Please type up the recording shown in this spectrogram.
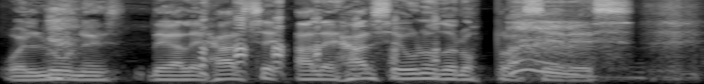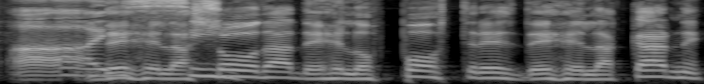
o el lunes, de alejarse, alejarse uno de los placeres. Ay, deje la soda, deje los postres, deje la carne.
